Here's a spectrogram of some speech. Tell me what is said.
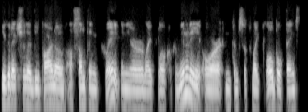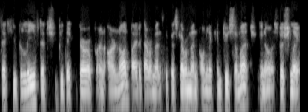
you could actually be part of, of something great in your like local community or in terms of like global things that you believe that should be taken care of and are not by the government because government only can do so much you know especially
